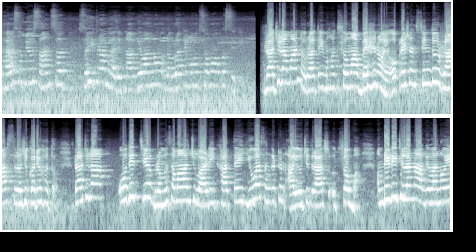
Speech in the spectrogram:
ધારાસભ્યો, સાંસદ સહિતના ભાજપના આગેવાનો નવરાત્રી મહોત્સવમાં ઉપસ્થિતિ. રાજુલામાં નવરાત્રી મહોત્સવમાં બહેનોએ ઓપરેશન સિંધુ રાસ રજૂ કર્યો હતો. રાજુલા ઓદિત્ય બ્રહ્મ સમાજવાડી ખાતે યુવા સંગઠન આયોજિત રાસ ઉત્સવમાં અમરેલી જિલ્લાના આગેવાનોએ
